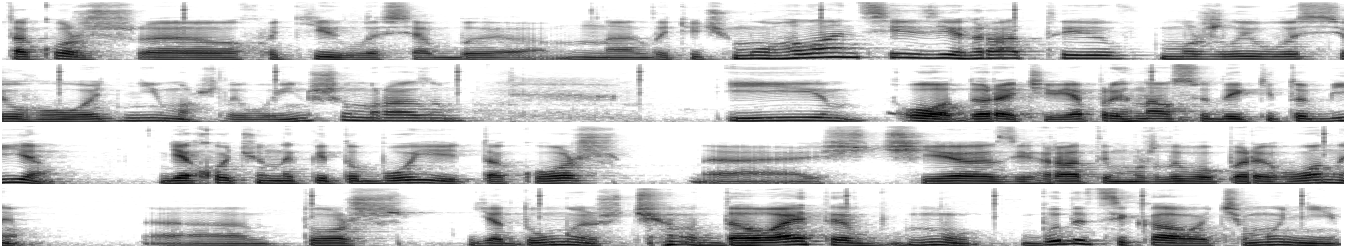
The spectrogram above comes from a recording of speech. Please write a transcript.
Також е, хотілося б на летючому голландці зіграти, можливо, сьогодні, можливо, іншим разом. І, о, до речі, я пригнав сюди китобія. Я хочу на китобої також ще зіграти, можливо, перегони. Е, тож, я думаю, що давайте, ну, буде цікаво, чому ні?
